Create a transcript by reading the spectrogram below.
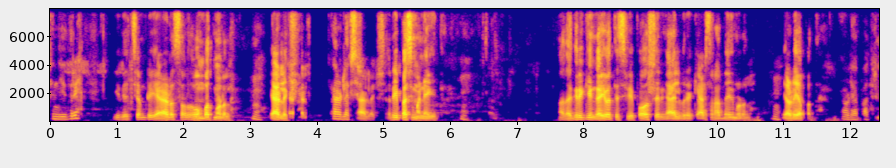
ಚಂದಿದ್ರಿ ಇದು ಎಚ್ ಎಂ ಟಿ ಎರಡು ಸಾವಿರದ ಒಂಬತ್ತು ಮಾಡಲ್. ಎರಡು ಲಕ್ಷ. ಎರಡು ಲಕ್ಷ. ಎರಡು ಲಕ್ಷ. ರೀಪಾಸಿಂಗ್ ಮನೆ ಆಗೈತಿ. ಅದು ಅಗ್ರಿಕಿಂಗ್ ಐವತ್ತು S P power steering oil brake ಎರಡು ಸಾವಿರದ ಹದಿನೈದು ಮಾಡಲ್ಲ ಎರಡು ಎಪ್ಪತ್ತು. ಎರಡು ಎಪ್ಪತ್ತು.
